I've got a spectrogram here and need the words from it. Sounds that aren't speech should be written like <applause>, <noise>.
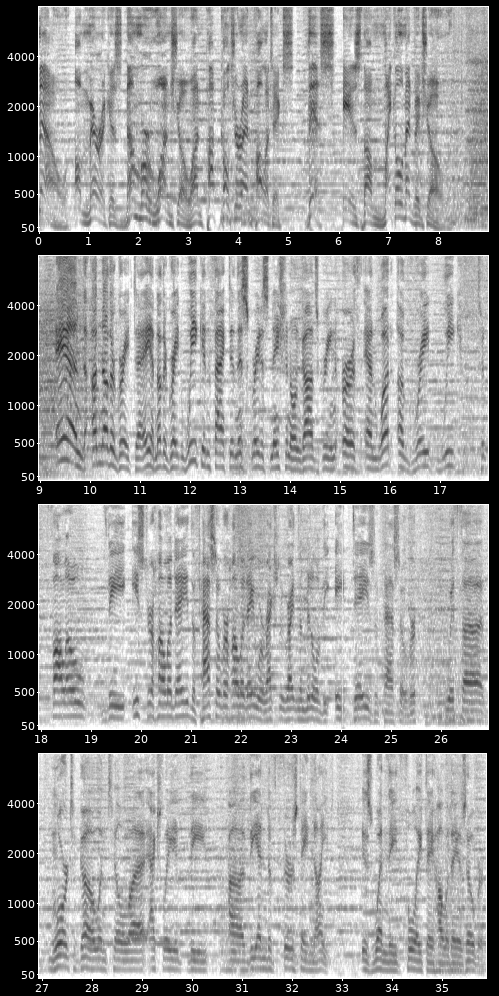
now, America's number one show on pop culture and politics. This is The Michael Medved Show. And another great day, another great week, in fact, in this greatest nation on God's green earth. And what a great week to follow the Easter holiday, the Passover holiday. We're actually right in the middle of the eight days of Passover with uh, more to go until uh, actually the, uh, the end of Thursday night is when the full eight day holiday is over.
